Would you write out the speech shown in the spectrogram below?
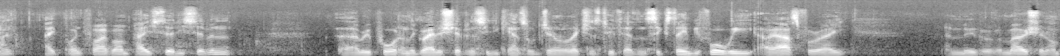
Right. 8.5 on page 37, uh, report on the Greater Shepparton City Council General Elections 2016. Before we, I ask for a, a move of a motion on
